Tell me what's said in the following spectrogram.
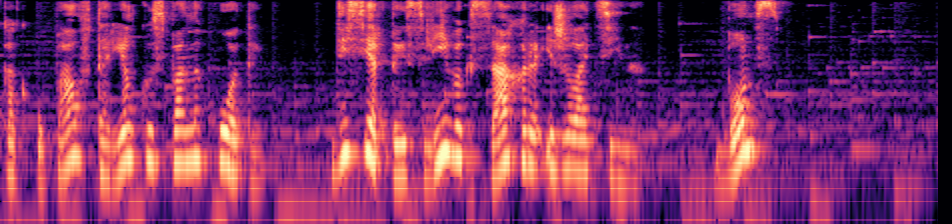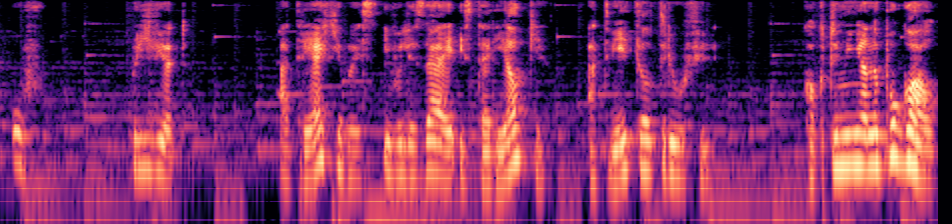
как упал в тарелку с паннокотой, десерта из сливок, сахара и желатина. Бомс? Уф, привет! Отряхиваясь и вылезая из тарелки, ответил трюфель. «Как ты меня напугал!»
